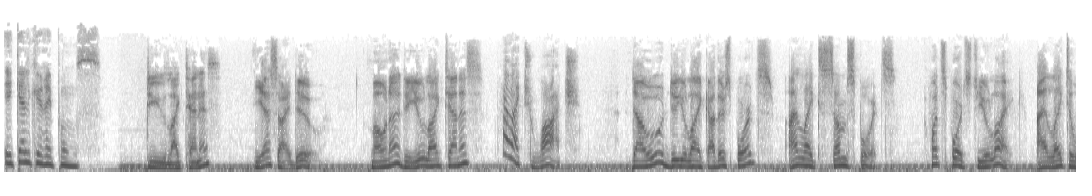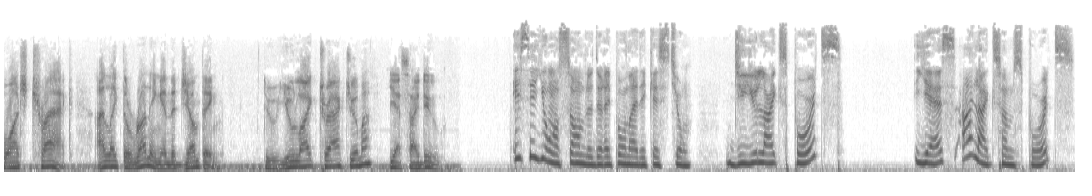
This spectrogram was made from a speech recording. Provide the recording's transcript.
et quelques réponses. Do you like tennis? Yes, I do. Mona, do you like tennis? I like to watch. Daoud, do you like other sports? I like some sports. What sports do you like? I like to watch track. I like the running and the jumping. Do you like track, Juma? Yes, I do. Essayons ensemble de répondre à des questions. Do you like sports? Yes, I like some sports.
